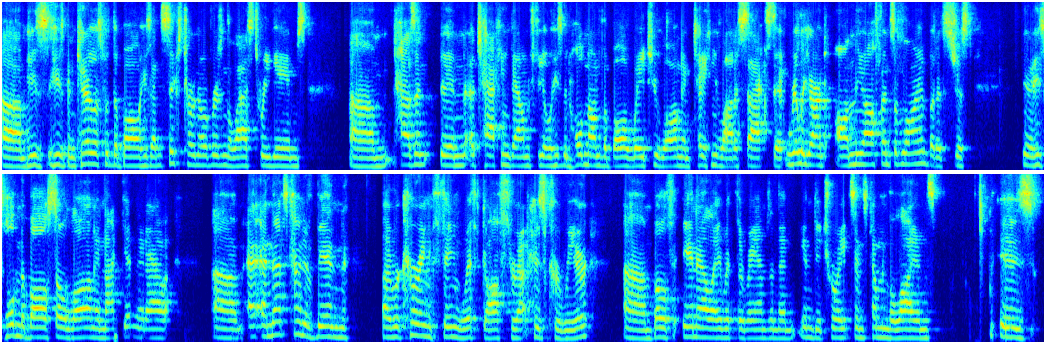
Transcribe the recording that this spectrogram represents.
Um, he's he's been careless with the ball. He's had six turnovers in the last three games. Um, hasn't been attacking downfield. He's been holding on to the ball way too long and taking a lot of sacks that really aren't on the offensive line, but it's just you know he's holding the ball so long and not getting it out. Um, and, and, that's kind of been a recurring thing with Goff throughout his career, um, both in LA with the Rams and then in Detroit since coming to the Lions. Is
